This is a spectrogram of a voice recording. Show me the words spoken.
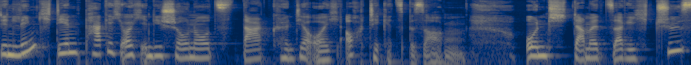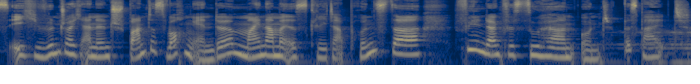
Den Link, den packe ich euch in die Show Notes, da könnt ihr euch auch Tickets besorgen. Und damit sage ich Tschüss. Ich wünsche euch ein entspanntes Wochenende. Mein Name ist Greta Prünster. Vielen Dank fürs Zuhören und bis bald.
